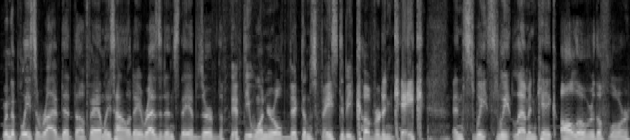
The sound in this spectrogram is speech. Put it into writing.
When the police arrived at the family's holiday residence, they observed the 51-year-old victim's face to be covered in cake and sweet, sweet lemon cake all over the floor.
